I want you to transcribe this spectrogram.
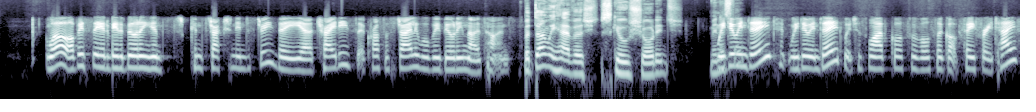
Well, obviously, it'll be the building and construction industry. The uh, tradies across Australia will be building those homes. But don't we have a sh- skills shortage? Minister? We do indeed. We do indeed, which is why, of course, we've also got fee-free TAFE,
